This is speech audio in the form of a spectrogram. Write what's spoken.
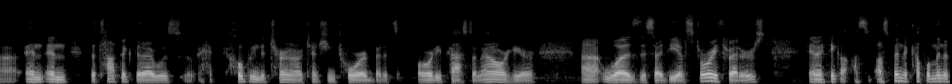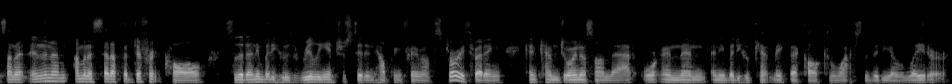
uh, and, and the topic that I was hoping to turn our attention toward, but it's already past an hour here, uh, was this idea of story threaders and I think I'll, I'll, spend a couple minutes on it and then I'm, I'm going to set up a different call so that anybody who's really interested in helping frame up story threading can come join us on that or and then anybody who can't make that call can watch the video later.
